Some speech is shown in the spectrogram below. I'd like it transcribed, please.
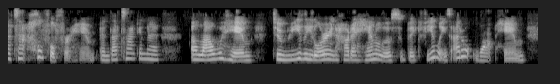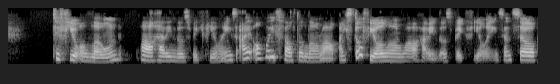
that's not helpful for him and that's not going to allow him to really learn how to handle those big feelings. I don't want him to feel alone while having those big feelings. I always felt alone while I still feel alone while having those big feelings. And so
